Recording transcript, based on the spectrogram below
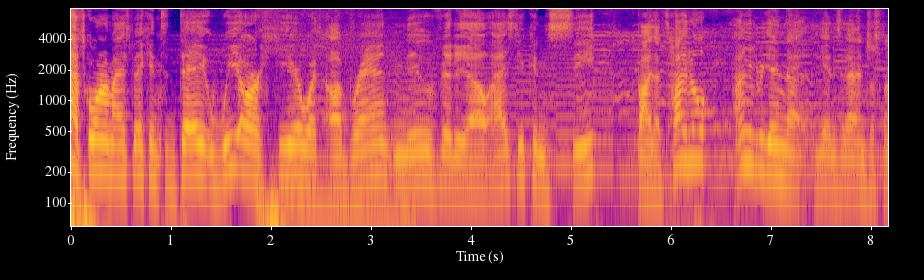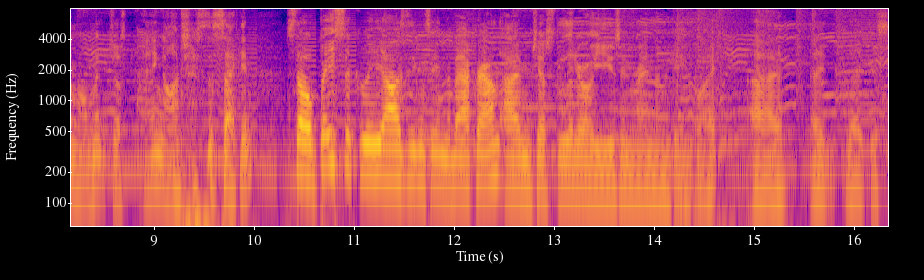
what's going on, my Bacon? Today we are here with a brand new video. As you can see by the title, I'm going to be getting, that, getting that in just a moment. Just hang on just a second. So basically, as you can see in the background, I'm just literally using random gameplay. Uh, I, like this,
